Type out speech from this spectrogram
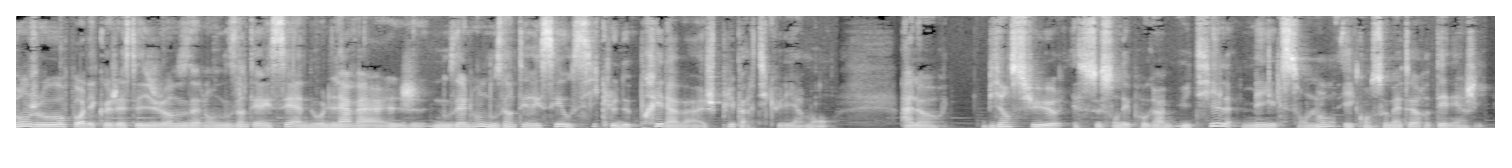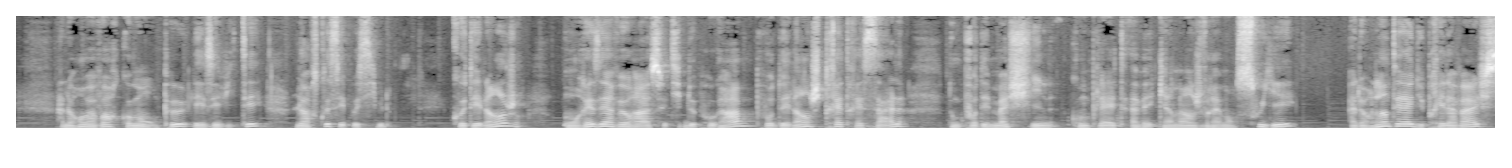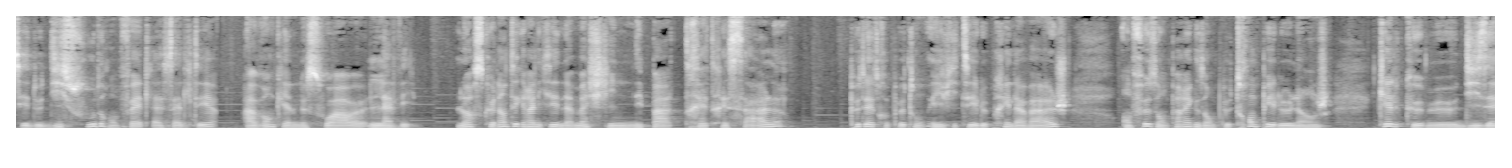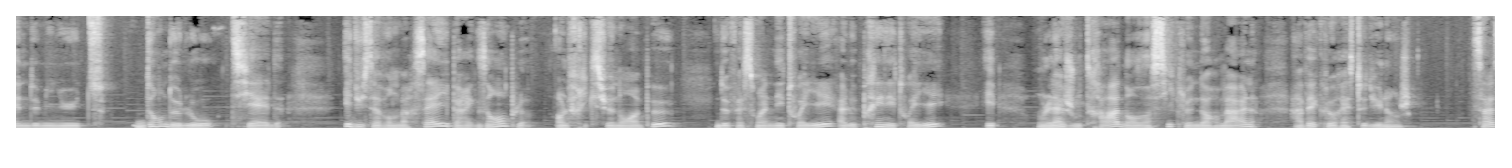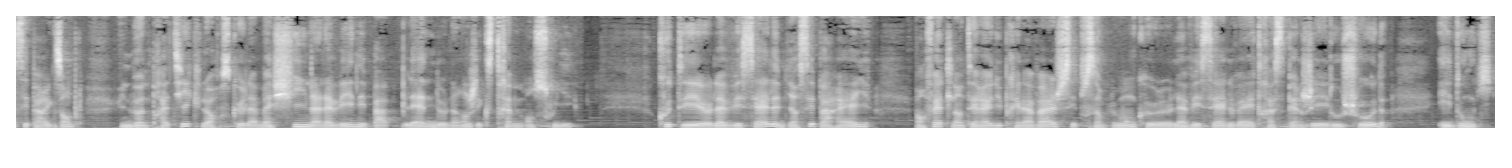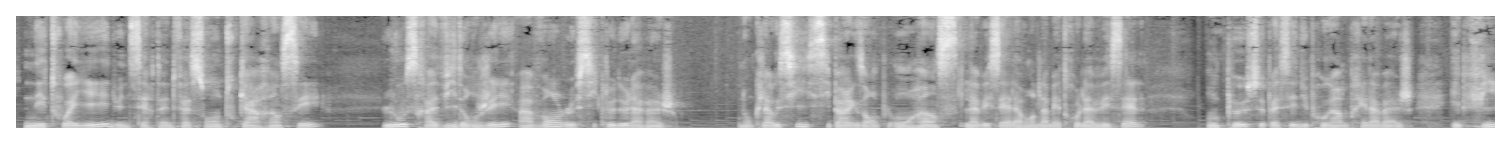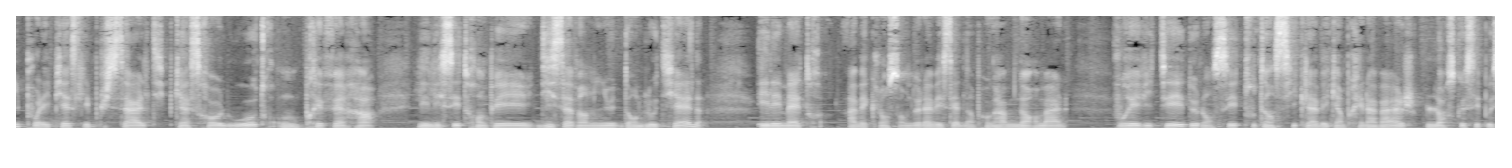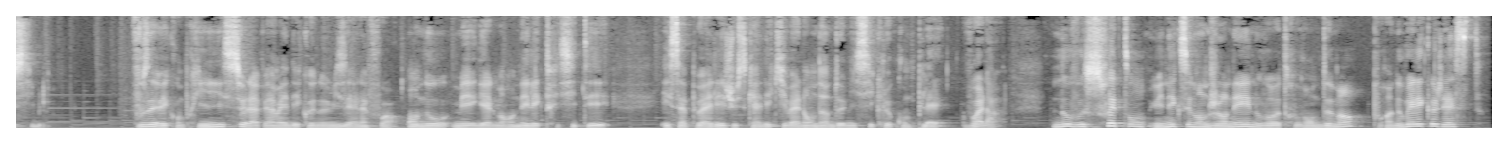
Bonjour, pour l'éco-geste du jour, nous allons nous intéresser à nos lavages. Nous allons nous intéresser au cycle de pré-lavage plus particulièrement. Alors, bien sûr, ce sont des programmes utiles, mais ils sont longs et consommateurs d'énergie. Alors on va voir comment on peut les éviter lorsque c'est possible. Côté linge, on réservera ce type de programme pour des linges très très sales, donc pour des machines complètes avec un linge vraiment souillé alors l'intérêt du pré-lavage, c'est de dissoudre en fait la saleté avant qu'elle ne soit euh, lavée. Lorsque l'intégralité de la machine n'est pas très très sale, peut-être peut-on éviter le pré-lavage en faisant par exemple tremper le linge quelques euh, dizaines de minutes dans de l'eau tiède et du savon de Marseille par exemple, en le frictionnant un peu de façon à le nettoyer, à le pré-nettoyer et on l'ajoutera dans un cycle normal avec le reste du linge. Ça, c'est par exemple une bonne pratique lorsque la machine à laver n'est pas pleine de linge extrêmement souillé. Côté euh, lave-vaisselle, eh c'est pareil. En fait, l'intérêt du prélavage, c'est tout simplement que la vaisselle va être aspergée d'eau chaude et donc nettoyée d'une certaine façon, en tout cas rincée. L'eau sera vidangée avant le cycle de lavage. Donc là aussi, si par exemple on rince la vaisselle avant de la mettre au lave-vaisselle, on peut se passer du programme pré-lavage. Et puis pour les pièces les plus sales, type casserole ou autre, on préférera les laisser tremper 10 à 20 minutes dans de l'eau tiède et les mettre avec l'ensemble de la vaisselle d'un programme normal pour éviter de lancer tout un cycle avec un pré-lavage lorsque c'est possible. Vous avez compris, cela permet d'économiser à la fois en eau mais également en électricité et ça peut aller jusqu'à l'équivalent d'un demi-cycle complet. Voilà. Nous vous souhaitons une excellente journée et nous vous retrouvons demain pour un nouvel éco-geste.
